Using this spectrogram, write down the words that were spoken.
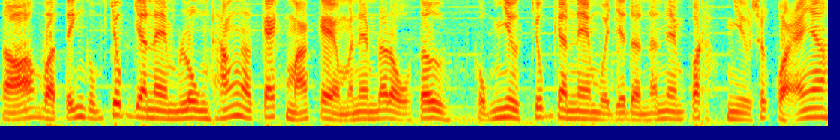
Đó và tiến cũng chúc cho anh em luôn thắng ở các mã kèo mà anh em đã đầu tư cũng như chúc cho anh em và gia đình anh em có thật nhiều sức khỏe nhé.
